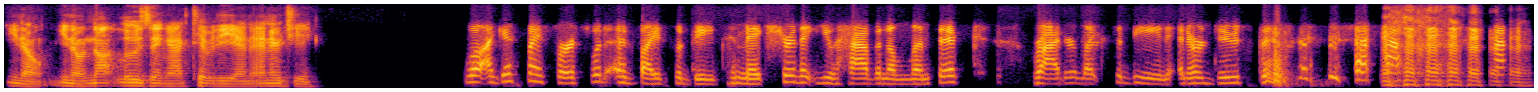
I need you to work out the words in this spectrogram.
you know, you know, not losing activity and energy. Well, I guess my first would advice would be to make sure that you have an Olympic rider like Sabine introduce that,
